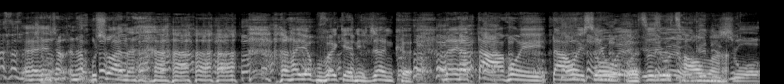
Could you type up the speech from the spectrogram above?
哎，那不算呢，他又不会给你认可。那要大会大会说我这是超马。说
